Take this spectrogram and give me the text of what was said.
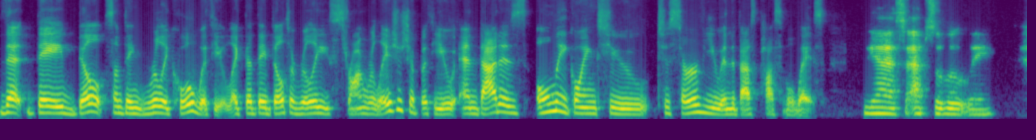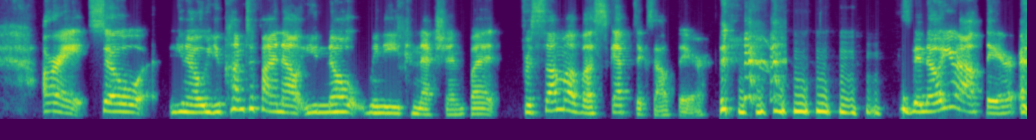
that they built something really cool with you like that they built a really strong relationship with you and that is only going to to serve you in the best possible ways. Yes absolutely. All right so you know you come to find out you know we need connection but for some of us skeptics out there because they know you're out there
